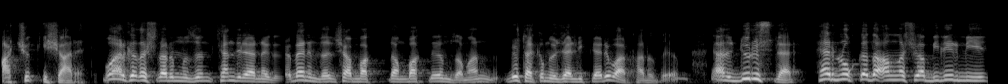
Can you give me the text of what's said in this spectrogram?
açık işareti. Bu arkadaşlarımızın kendilerine göre benim de dışarıdan baktığım zaman bir takım özellikleri var tanıdığım. Yani dürüstler. Her noktada anlaşabilir miyiz?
